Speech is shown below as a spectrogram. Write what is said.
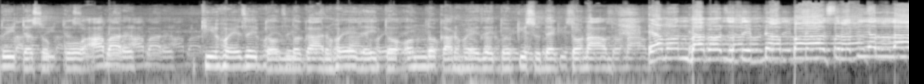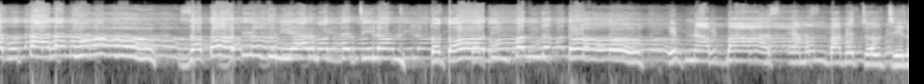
দুইটা চক্ষু, আবার কি হয়ে যাইত? অন্ধকার হয়ে যাইত, অন্ধকার হয়ে যাইত, কিছু দেখতো না। এমন ভাবে যতদিন দুনিয়ার মধ্যে ছিল ততদিন পর্যন্ত ইবনে আব্বাস এমন ভাবে চলছিল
